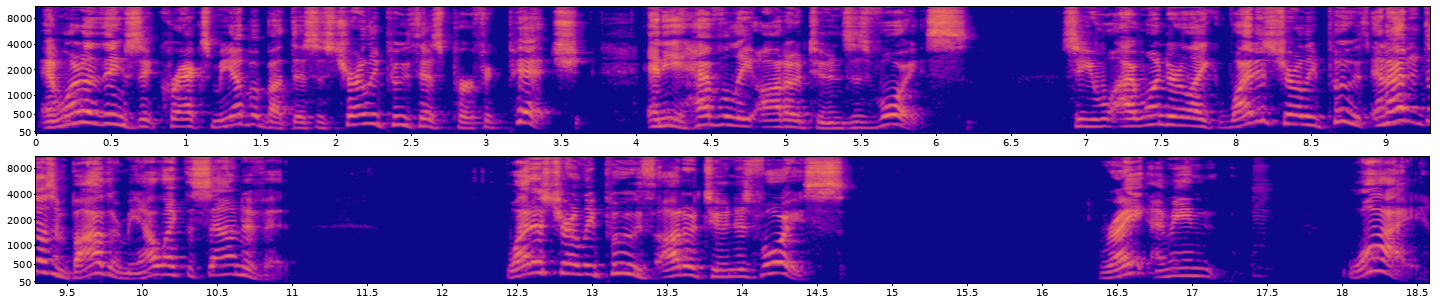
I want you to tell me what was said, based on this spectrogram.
And one of the things that cracks me up about this is Charlie Puth has perfect pitch, and he heavily auto tunes his voice. So you, I wonder, like, why does Charlie Puth? And I, it doesn't bother me. I like the sound of it. Why does Charlie Puth auto tune his voice? Right? I mean, why?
